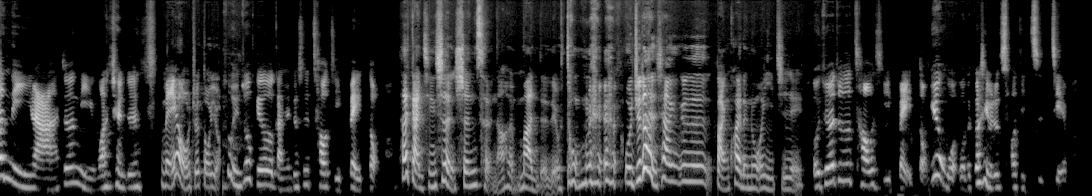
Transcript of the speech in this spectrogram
是你啦，就是你，完全就是没有，我觉得都有。处女座给我的感觉就是超级被动啊，他的感情是很深层，然后很慢的流动，我觉得很像就是板块的挪移之类。我觉得就是超级被动，因为我我的个性就是超级直接嘛，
